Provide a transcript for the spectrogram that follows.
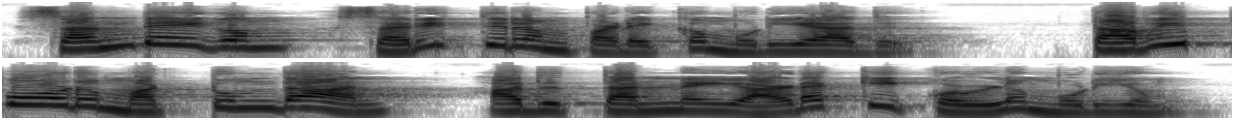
சந்தேகம் சரித்திரம் படைக்க முடியாது. தவிப்போடு மட்டும்தான் அது தன்னை அடக்கிக் கொள்ள முடியும்.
